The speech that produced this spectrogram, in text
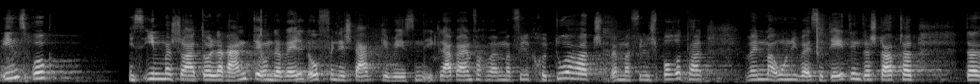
Innsbruck ist immer schon eine tolerante und eine weltoffene Stadt gewesen. Ich glaube einfach, wenn man viel Kultur hat, wenn man viel Sport hat, wenn man Universität in der Stadt hat, da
